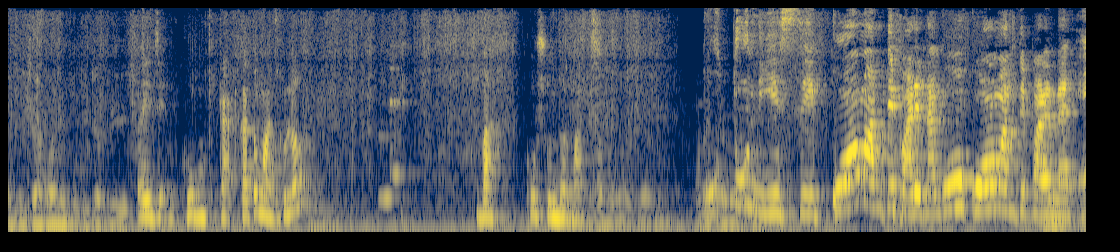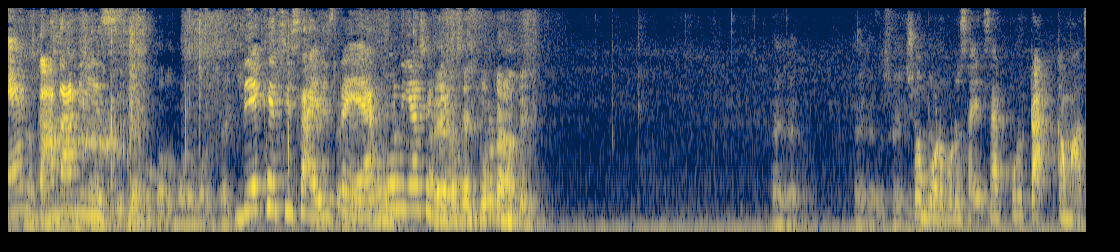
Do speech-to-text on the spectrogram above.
আজকে জাপানি পুটিটা পেয়েছি। এই যে খুব টাটকা তো মাছগুলো? বাহ খুব সুন্দর মাছ। ভালো কত নিয়ে এসছে কম আনতে পারে না গো কম আনতে পারে না এক গাদা নিয়ে এসছে দেখেছি সাইজটা এত নিয়ে আসে কেউ সাইজ না হাতে এই দেখো এই দেখো সাইজ সব বড় বড় সাইজ আর পুরো টাটকা মাছ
